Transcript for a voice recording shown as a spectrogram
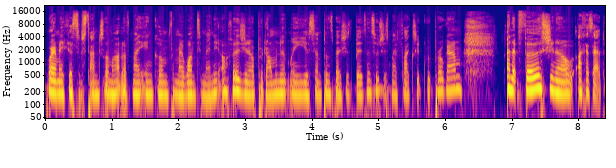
where I make a substantial amount of my income from my one to many offers, you know, predominantly your simple and spacious business, which is my flagship group program. And at first, you know, like I said,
